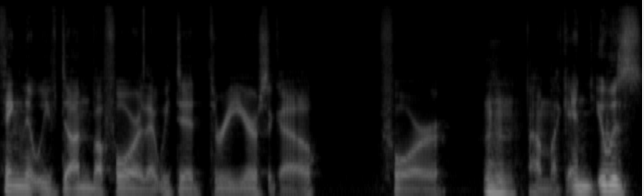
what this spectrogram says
thing that we've done before that we did three years ago for Mhm. um like and it was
